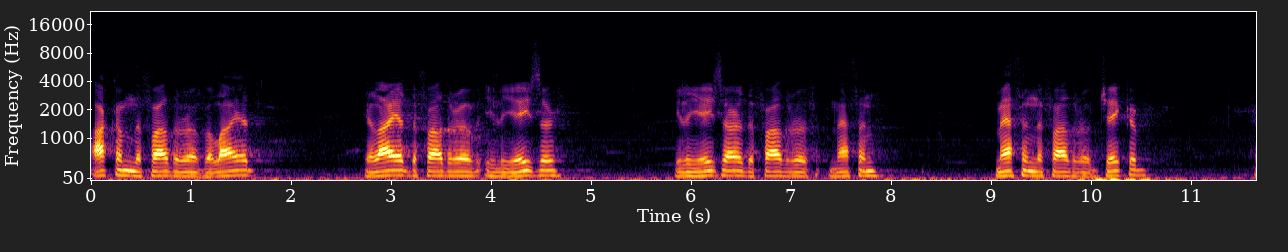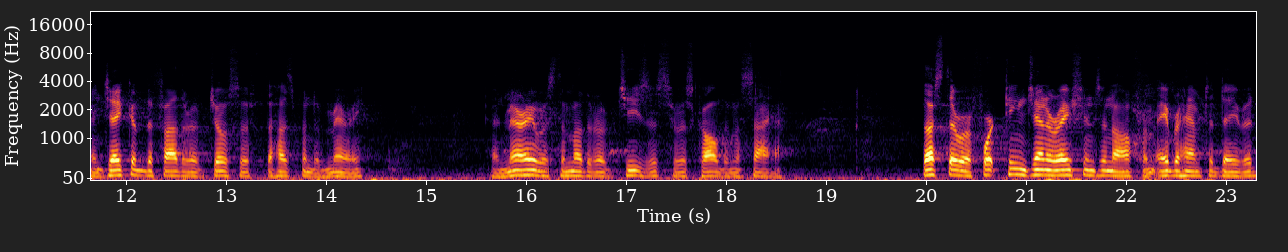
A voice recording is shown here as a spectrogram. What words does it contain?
Achim the father of Eliad, Eliad the father of Eleazar, Eleazar the father of Matthan, Matthan the father of Jacob, and Jacob the father of Joseph, the husband of Mary. And Mary was the mother of Jesus, who is called the Messiah. Thus there were 14 generations in all from Abraham to David,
